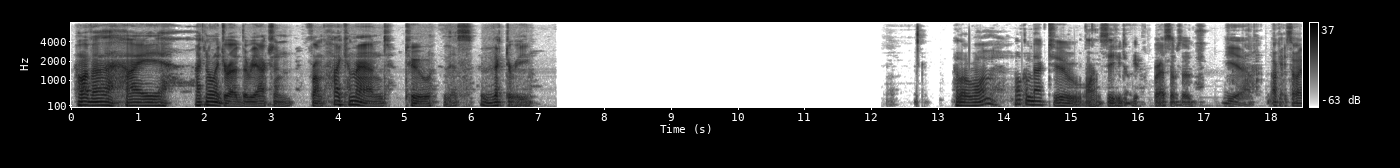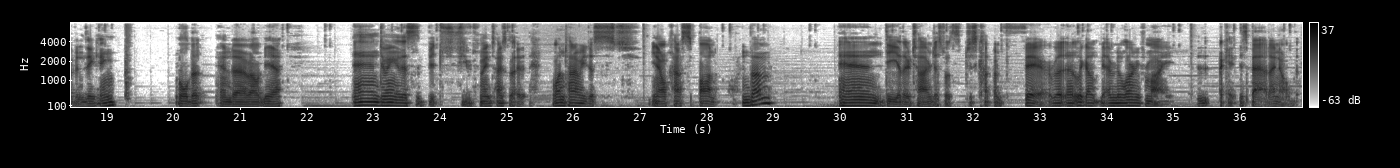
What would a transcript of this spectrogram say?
However, I, I can only dread the reaction from High Command to this victory. Hello everyone, welcome back to RNCW Press episode yeah. Okay, so I've been thinking a little bit, and uh, well, yeah, and doing this a bit few too many times because one time we just you know kind of spawned on them, and the other time just was just kind of unfair. But uh, like I'm, I've been learning from my okay, it's bad, I know, but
